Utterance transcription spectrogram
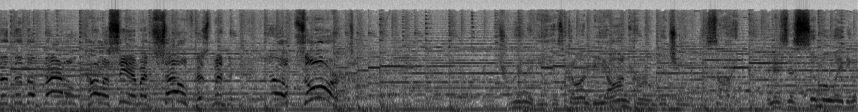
The, the, the Battle Coliseum itself has been absorbed! Trinity has gone beyond her original design and is assimilating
